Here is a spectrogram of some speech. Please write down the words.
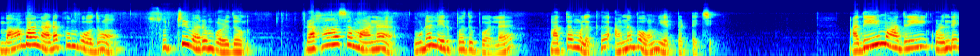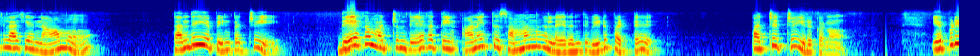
பாபா நடக்கும் போதும் சுற்றி வரும் பொழுதும் பிரகாசமான உடல் இருப்பது போல மற்றவங்களுக்கு அனுபவம் ஏற்பட்டுச்சு. அதே மாதிரி குழந்தைகளாகிய நாமும் தந்தையை பின்பற்றி தேகம் மற்றும் தேகத்தின் அனைத்து சம்பந்தங்களில் இருந்து விடுபட்டு பற்றற்று இருக்கணும். எப்படி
